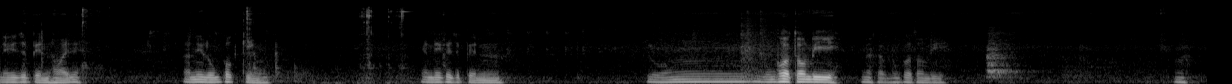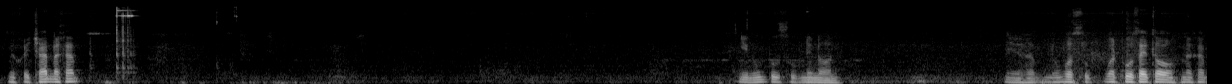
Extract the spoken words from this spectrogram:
นี่ก็จะเป็นหอยนี่อันนี้หลวงพ่อกิ่ง อันนี้ก็จะเป็นหลวงหลวงพ่อทองดีนะครับหลวงพ่อทองดีไม่ค่อยชัดนะครับนี่หลวงปู่สุขแน่นอนนี่นะครับหลวงพ่อสุขวัดโพไซทองนะครับ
